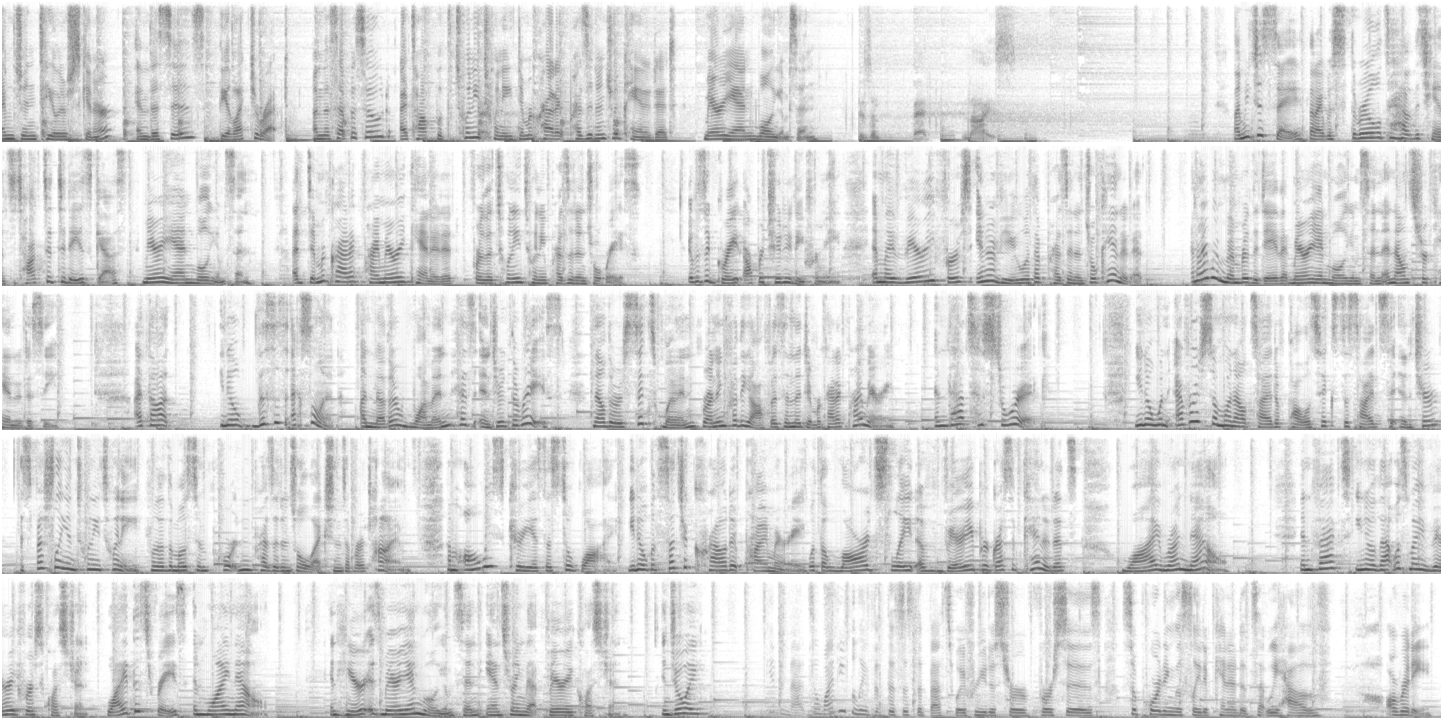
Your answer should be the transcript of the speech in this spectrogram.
I'm Jen Taylor Skinner, and this is The Electorate. On this episode, I talk with 2020 Democratic presidential candidate Marianne Williamson. Isn't that nice? Let me just say that I was thrilled to have the chance to talk to today's guest, Marianne Williamson, a Democratic primary candidate for the 2020 presidential race. It was a great opportunity for me and my very first interview with a presidential candidate. And I remember the day that Marianne Williamson announced her candidacy. I thought, you know, this is excellent. Another woman has entered the race. Now there are six women running for the office in the Democratic primary, and that's historic. You know, whenever someone outside of politics decides to enter, especially in 2020, one of the most important presidential elections of our time, I'm always curious as to why. You know, with such a crowded primary, with a large slate of very progressive candidates, why run now? In fact, you know, that was my very first question. Why this race and why now? And here is Marianne Williamson answering that very question. Enjoy! Given that, so why do you believe that this is the best way for you to serve versus supporting the slate of candidates that we have already?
